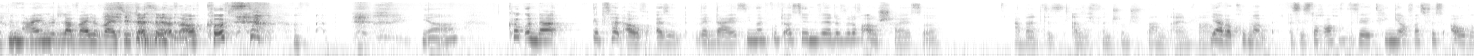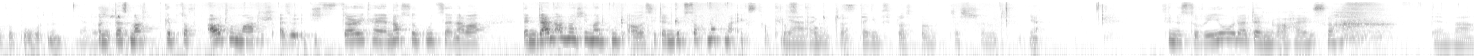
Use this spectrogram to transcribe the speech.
habe? Nein, mittlerweile weiß ich, dass du das auch guckst. ja. Guck, und da gibt es halt auch, also wenn da jetzt niemand gut aussehen werde, wird doch auch scheiße. Aber das, also ich finde schon spannend einfach. Ja, aber guck mal, es ist doch auch, wir kriegen ja auch was fürs Auge geboten. Ja, das und das stimmt. macht, gibt doch automatisch, also die Story kann ja noch so gut sein, aber wenn dann auch noch jemand gut aussieht, dann gibt es doch nochmal extra Ja, da Pluspunkte. gibt's, da gibt es Pluspunkte, das stimmt. Findest du Rio oder Denver heißer? Denver.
